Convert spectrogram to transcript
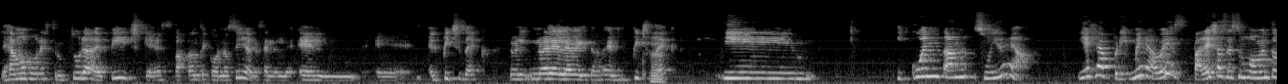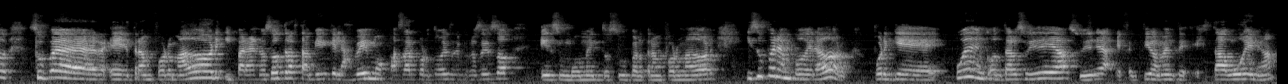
Les damos una estructura de pitch que es bastante conocida, que es el, el, eh, pitch deck, no el, elevator, el pitch deck. Y, y cuentan su idea y es la primera vez. Para ellas es un momento súper eh, transformador y para nosotros también que las vemos pasar por todo ese proceso es un momento súper transformador y súper empoderador, porque pueden contar su idea, su idea efectivamente está buena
